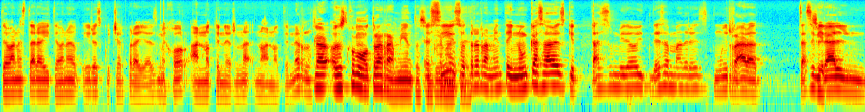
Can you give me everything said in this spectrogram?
te van a estar ahí, te van a ir a escuchar para allá, es mejor a no tener na- no a no tenerlos. Claro, es como otra herramienta Eh, Sí, simplemente. es otra herramienta y nunca sabes que haces un video y de esa madre es muy rara, te hace Sí. viral,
